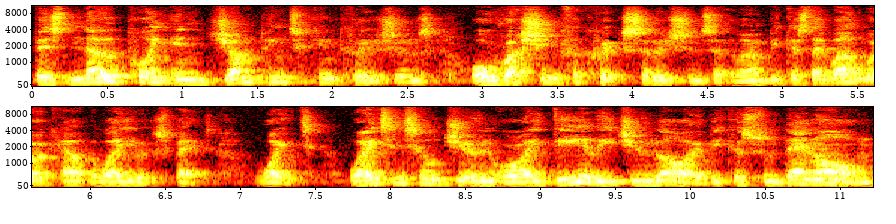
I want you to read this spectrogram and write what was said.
There's no point in jumping to conclusions or rushing for quick solutions at the moment because they won't work out the way you expect. Wait. Wait until June or ideally July because from then on,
